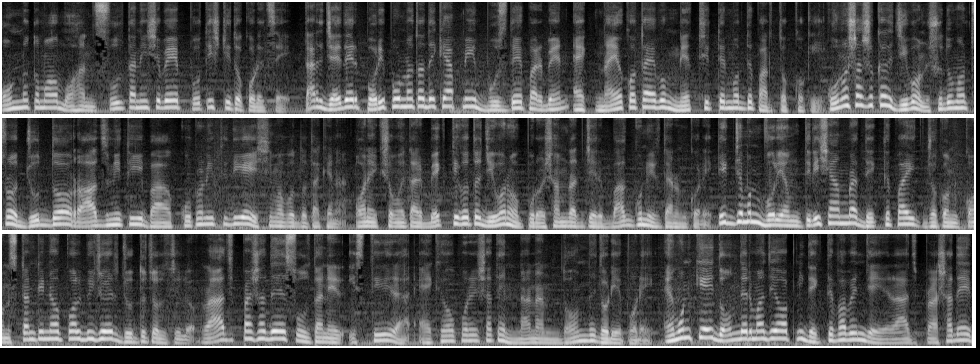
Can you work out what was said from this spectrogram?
অন্যতম মহান সুলতান হিসেবে প্রতিষ্ঠিত করেছে। তার জেদের পরিপূর্ণতা দেখে আপনি বুঝতে পারবেন এক নায়কতা এবং নেতৃত্বের মধ্যে পার্থক্য কি। কোন শাসকের জীবন শুধুমাত্র যুদ্ধ, রাজনীতি বা কূটনীতি দিয়ে সীমাবদ্ধ থাকে না। অনেক সময় তার ব্যক্তিগত জীবনও পুরো সাম্রাজ্যের ভাগ্য নির্ধারণ করে। ঠিক যেমন ভলিউম তিরিশে আমরা দেখতে পাই যখন কনস্টান্টিনোপল বিজয়ের যুদ্ধ চলছিল, রাজপ্রাসাদে সুলতানের স্ত্রীরা একে অপরের সাথে নানান দ্বন্দ্বে জড়িয়ে পড়ে। এমনকি এই দ্বন্দ্বের মাঝেও আপনি দেখতে পাবেন যে রাজপ্রাসাদে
